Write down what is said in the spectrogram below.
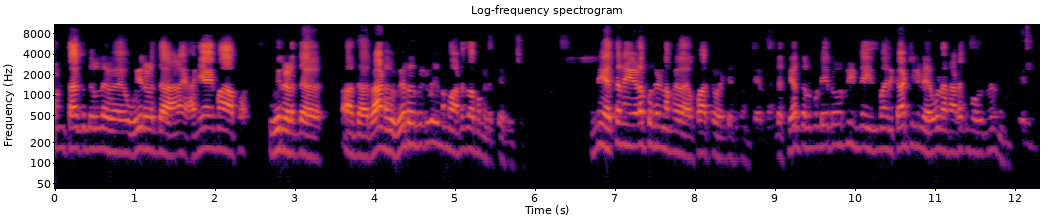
ஒன் தாக்குதல்ல உயிரிழந்த அநியாயமாக அநியாயமா உயிரிழந்த அந்த ராணுவ வீரர்களுக்கு நம்ம அனுதாபங்களை தெரிவிச்சுக்கணும். இன்னும் எத்தனை இழப்புகள் நம்ம பார்க்க வேண்டியிருக்குன்னு தெரியல. இந்த தேர்தல் முடிகிறவர்கள் இன்னும் இது மாதிரி காட்சிகள் எவ்வளவு நடக்கும் போகுதுன்னு நமக்கு தெரியும்.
